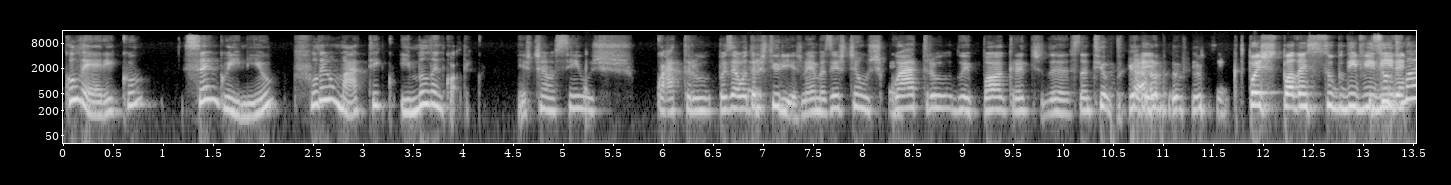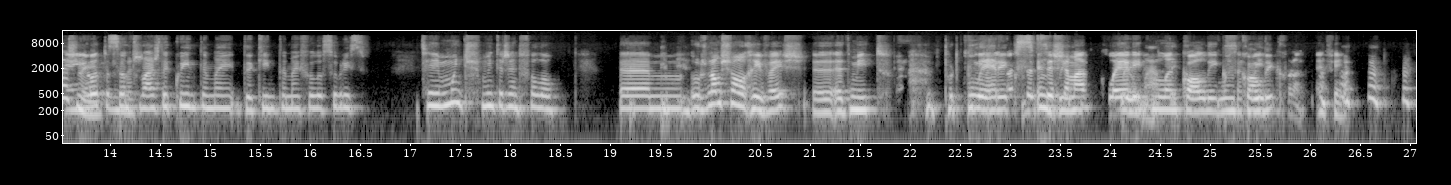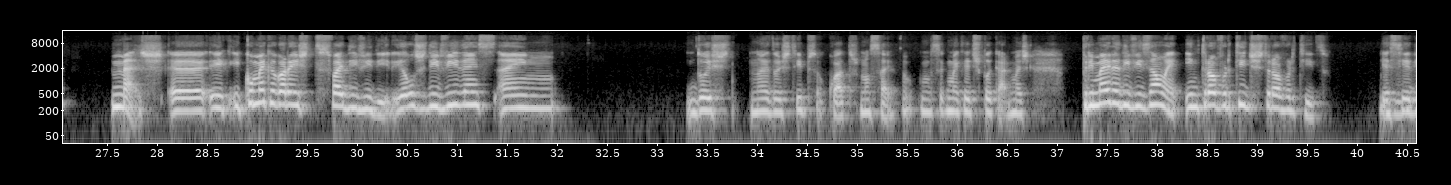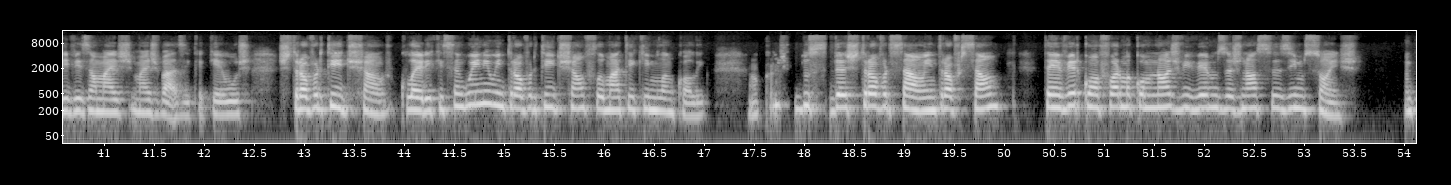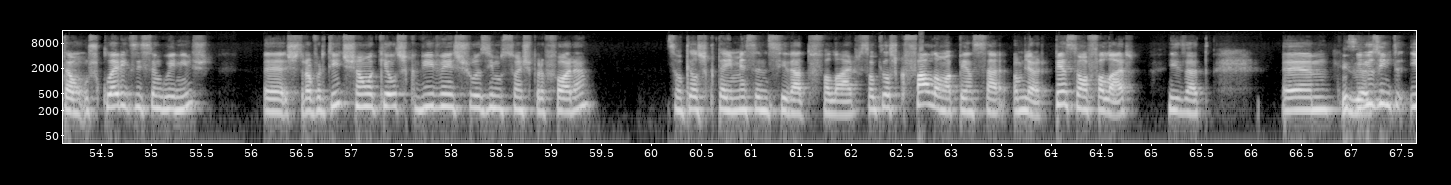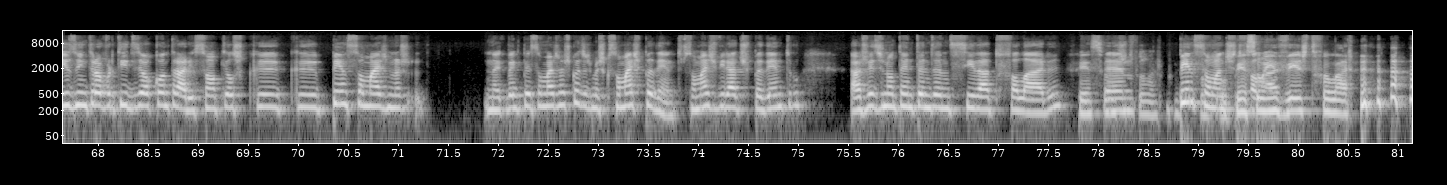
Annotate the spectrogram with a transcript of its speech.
colérico, sanguíneo, fleumático e melancólico. Estes são assim os quatro. Pois há outras teorias, não é? Mas estes são os quatro do Hipócrates, da Santa Sim, Hildegarda. sim. Que depois podem se E São subdividir Tomás, em não é? outros, São mas Tomás da Quinta também, da também falou sobre isso. sim, muitos, muita gente falou. Um, os nomes são horríveis, eh, admito, porque de ser chamado sanguíneo, fleumático, melancólico, melancólico. pronto, enfim. Mas, eh, e, e como é que agora isto se vai dividir? Eles dividem-se em dois, não é dois tipos ou quatro, não sei, não sei como é que é de explicar, mas primeira divisão é introvertido e extrovertido. Essa é a divisão mais, mais básica, que é os extrovertidos são colérico e sanguíneo, introvertidos são fleumático e melancólico. Ok. Do- da extroversão e introversão tem a ver com a forma como nós vivemos as nossas emoções. Então, os coléricos e sanguíneos, eh, extrovertidos, são aqueles que vivem as suas emoções para fora, são aqueles que têm imensa necessidade de falar, são aqueles que falam a pensar, ou melhor, pensam a falar, exato. Um, e, Exato. os, int- e os introvertidos é ao contrário, são aqueles que, que pensam mais nas, não é que bem que pensam mais nas coisas, mas que são mais para dentro, são mais virados para dentro, às vezes não têm tanta necessidade de falar, Pensam antes de falar. pensam antes de pensam falar. em vez de falar.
